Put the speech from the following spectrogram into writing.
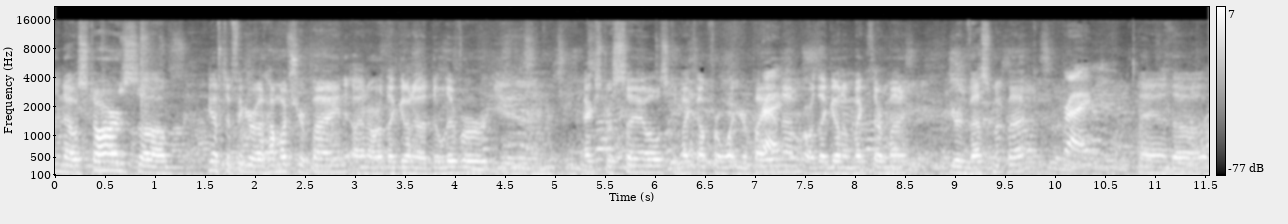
you know, stars, uh, you have to figure out how much you're paying and are they going to deliver in extra sales to make up for what you're paying Right. them? Are they going to make their money, your investment back? Right. And uh,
